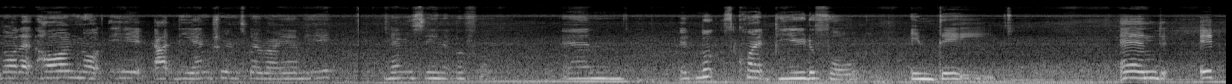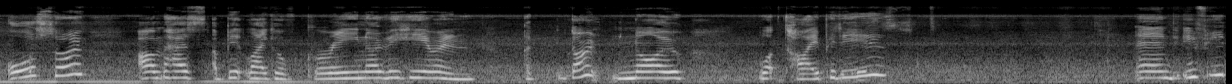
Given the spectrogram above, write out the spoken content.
Not at home, not here at the entrance where I am here. Never seen it before. And it looks quite beautiful indeed. And it also um, has a bit like of green over here and I don't know what type it is. And if you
